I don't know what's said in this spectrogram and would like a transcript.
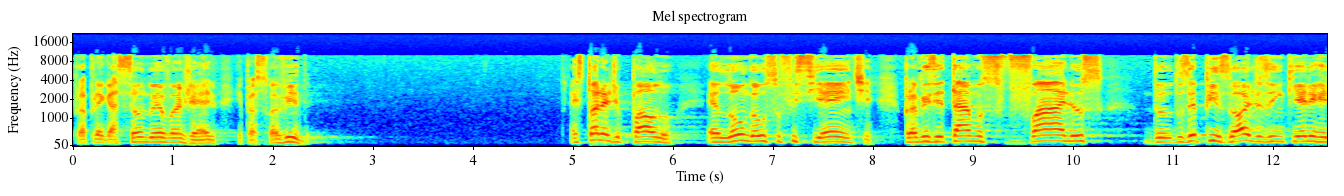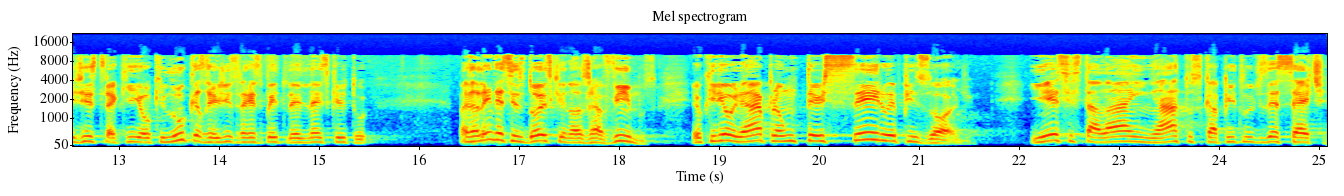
para a pregação do evangelho e para a sua vida. A história de Paulo é longa o suficiente para visitarmos vários do, dos episódios em que ele registra aqui, ou que Lucas registra a respeito dele na Escritura. Mas além desses dois que nós já vimos, eu queria olhar para um terceiro episódio. E esse está lá em Atos capítulo 17,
